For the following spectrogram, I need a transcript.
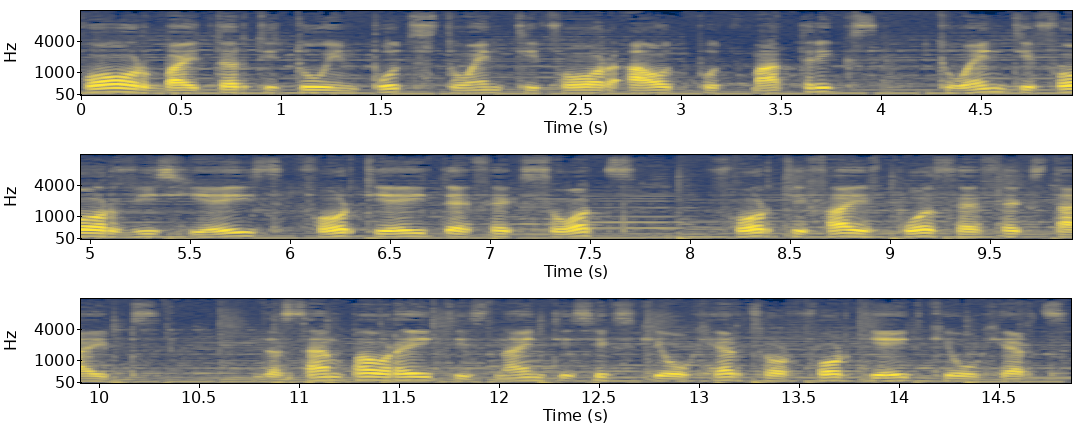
4 by 32 inputs, 24 output matrix, 24 VCAs, 48 FX slots, 45 plus FX types. The sample rate is 96 kHz or 48 kHz.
